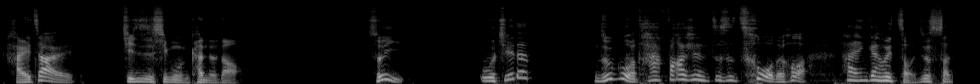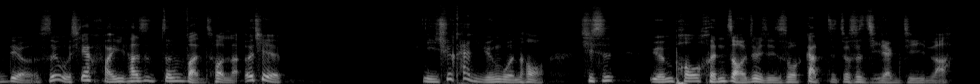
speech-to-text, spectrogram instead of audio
还在今日新闻看得到，所以我觉得。如果他发现这是错的话，他应该会早就删掉了。所以我现在怀疑他是真反串了。而且你去看原文哈，其实原抛很早就已经说干这就是脊梁基因啦。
